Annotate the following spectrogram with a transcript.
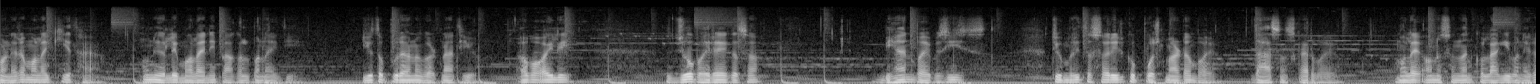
भनेर मलाई के थाहा? उनीहरूले मलाई नै पागल बनाइदिए। यो त पुरानो घटना थियो। अब अहिले जो भइरहेको छ बिहान भएपछि त्यो मृत शरीरको पोस्टमार्टम भयो दाह संस्कार भयो। मलाई अनुसन्धानको लागि भनेर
